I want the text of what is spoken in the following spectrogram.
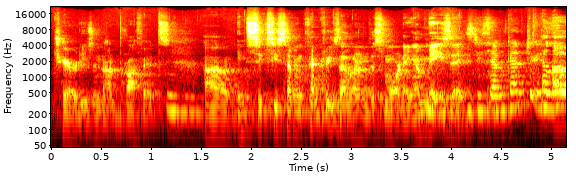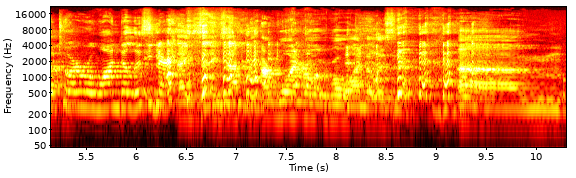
charities and nonprofits mm-hmm. uh, in 67 countries. I learned this morning. Amazing. 67 countries. Hello uh, to our Rwanda listener. exactly, our one Rwanda listener. Um,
